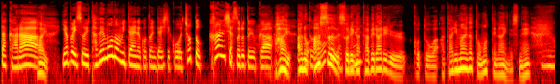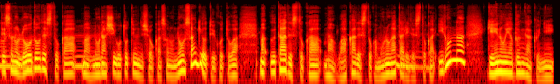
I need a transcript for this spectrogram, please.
たから、はい、やっぱりそういう食べ物みたいなことに対してこうちょっと感謝するというか、はい、あのね。明日それが食べられることは当たり前だと思ってないんですね。でその労働ですとか、うん。まあ、野良仕事っていうんでしょうか。その農作業ということは、まあ、歌ですとか、まあ、和歌ですとか物語ですとか、いろんな芸能や文学に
